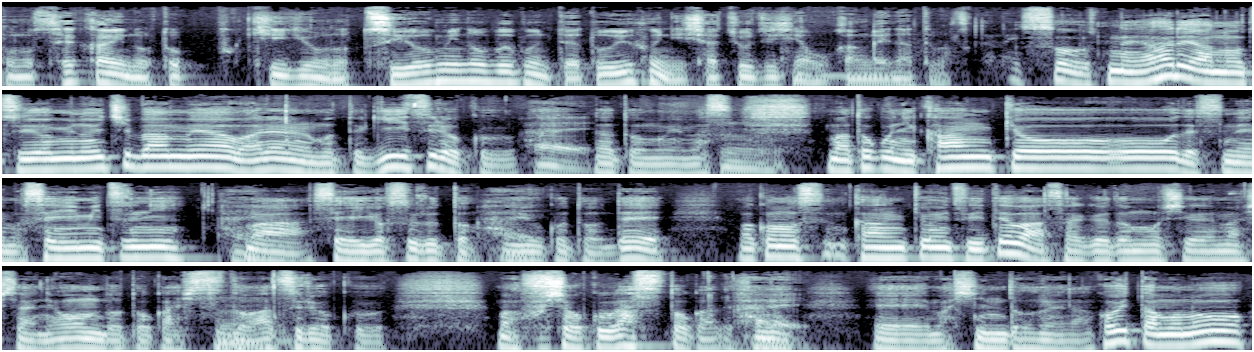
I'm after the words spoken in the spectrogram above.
この世界のトップ企業の強みの部分ってどういうふうに社長自身はお考えになってますかね？そうですね。やはりあの強みの一番目は我々の持ってる技術力だと思います。はいうん、まあ特に環境をですね、まあ、精密に、まあ制御するということで、はい、まあこの環境については先ほど申し上げましたように温度とか湿度、圧力、まあ腐食ガスとかですね、はい、えー、まあ振動のような、こういったものを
